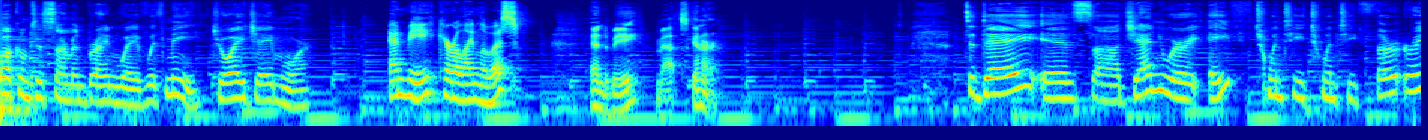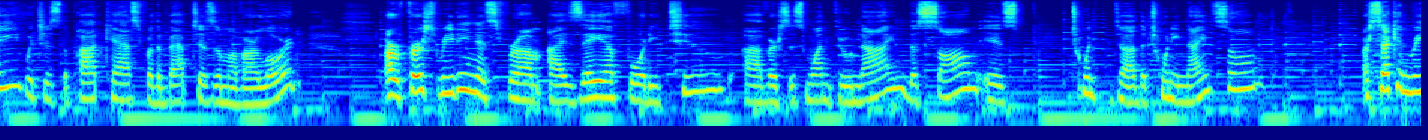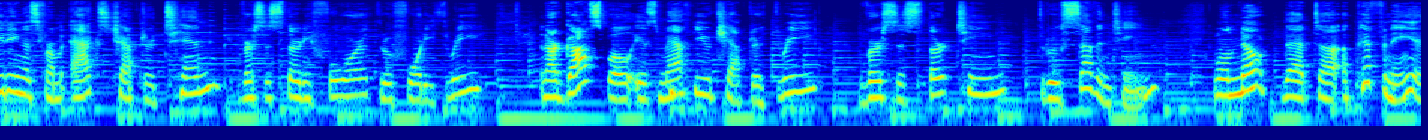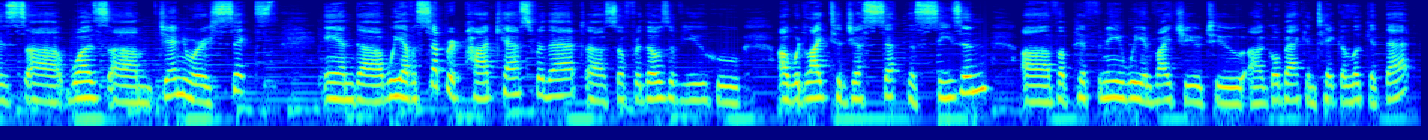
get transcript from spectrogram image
Welcome to Sermon Brainwave with me, Joy J. Moore. And me, Karoline Lewis. And me, Matt Skinner. Today is uh, January 8th, 2023, which is the podcast for the baptism of our Lord. Our first reading is from Isaiah 42, uh, verses 1 through 9. The psalm is 20, uh, the 29th psalm. Our second reading is from Acts chapter 10, verses 34 through 43. And our gospel is Matthew chapter 3, verses 13 through 17. We'll note that uh, Epiphany is uh, was um, January 6th, and uh, we have a separate podcast for that. Uh, so, for those of you who uh, would like to just set the season of Epiphany, we invite you to uh, go back and take a look at that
